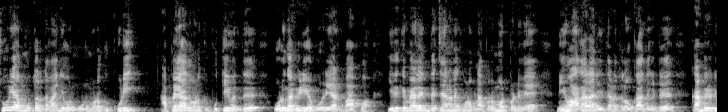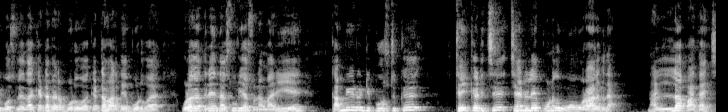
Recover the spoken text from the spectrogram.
சூர்யா மூத்திரத்தை வாங்கி ஒரு மூணு முடக்கு குடி. அப்போயாவது உனக்கு புத்தி வந்து ஒழுங்காக வீடியோ போடுறியான்னு பார்ப்போம். இதுக்கு மேலே இந்த சேனலுக்கு உனக்கு நான் ப்ரமோட் பண்ணுவேன். நீ அகராதித்தனத்தில் உட்காந்துக்கிட்டு கம்யூனிட்டி போஸ்ட்டில் ஏதாவது கெட்ட பேரை போடுவ கெட்ட வார்த்தையை போடுவ உலகத்திலே இந்த சூர்யா சொன்ன மாதிரி கம்யூனிட்டி போஸ்ட்டுக்கு ஸ்டெய்க் அடித்து சேனலே போனது உன் ஒரு ஆளுக்கு தான். நல்லா பார்த்தாச்சு.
